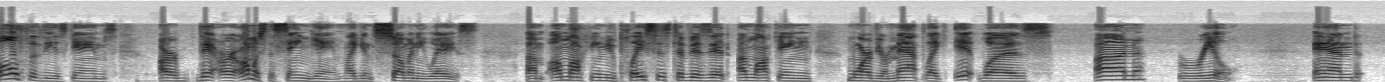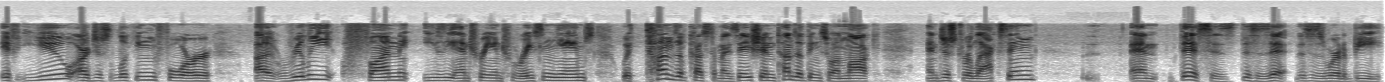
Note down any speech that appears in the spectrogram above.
both of these games are they are almost the same game, like in so many ways. Um, unlocking new places to visit, unlocking more of your map, like it was unreal. And if you are just looking for a really fun, easy entry into racing games with tons of customization, tons of things to unlock, and just relaxing, and this is this is it. This is where to be.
